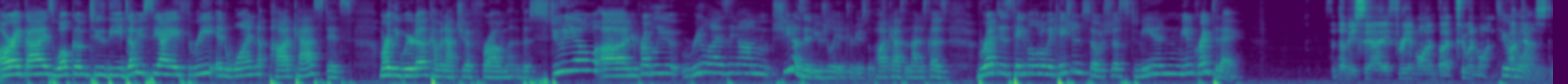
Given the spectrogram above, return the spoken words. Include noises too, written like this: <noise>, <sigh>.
All right, guys, welcome to the WCIA 3 in 1 podcast. It's Marley Weirda coming at you from the studio. Uh, and you're probably realizing um, she doesn't usually introduce the podcast, and that is because Brett is taking a little vacation, so it's just me and me and Craig today. The WCIA 3 in 1, but 2 in 1. Two and one.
